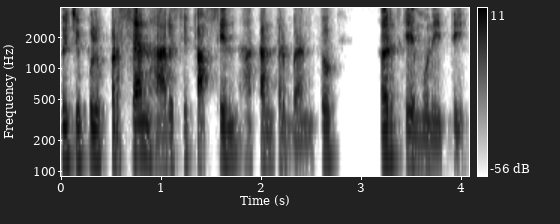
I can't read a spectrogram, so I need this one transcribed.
70% harus divaksin akan terbentuk herd immunity.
